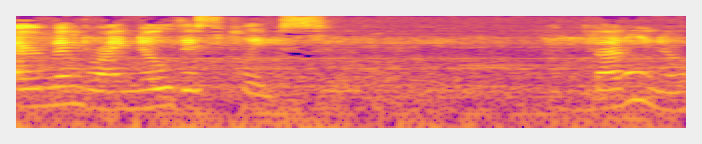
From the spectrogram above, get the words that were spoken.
I remember. I know this place, but I don't know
